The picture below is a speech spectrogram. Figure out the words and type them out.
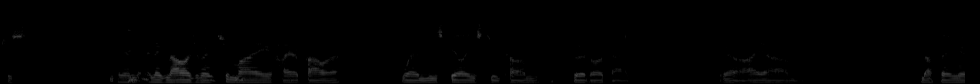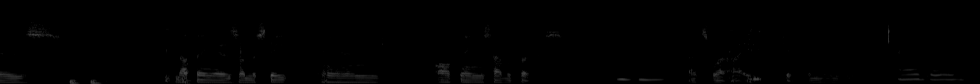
just an, an acknowledgement to my higher power when these feelings do come, good or bad. You know, I um, nothing is nothing is a mistake, and all things have a purpose. hmm That's what I take from the reading. I agree.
